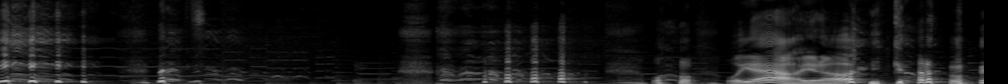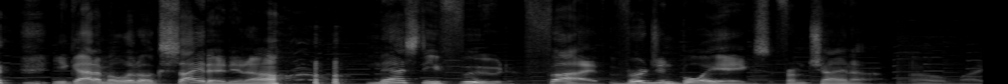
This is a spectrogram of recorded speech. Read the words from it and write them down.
well, yeah, you know, you got him, you got him a little excited, you know. Nasty food. Five virgin boy eggs from China. Oh my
